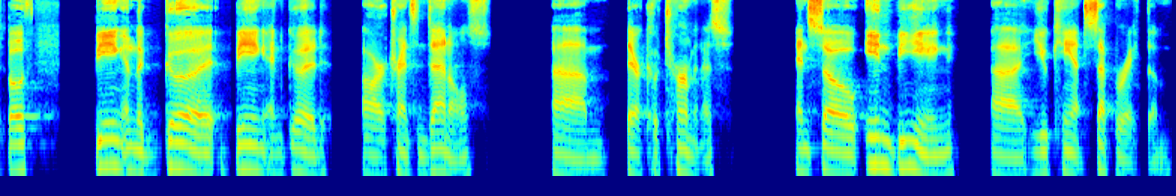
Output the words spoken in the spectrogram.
both being and the good, being and good are transcendentals. Um, they're coterminous, and so in being, uh, you can't separate them.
